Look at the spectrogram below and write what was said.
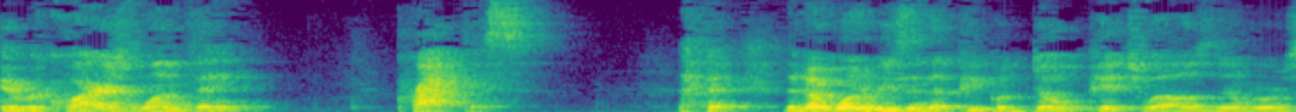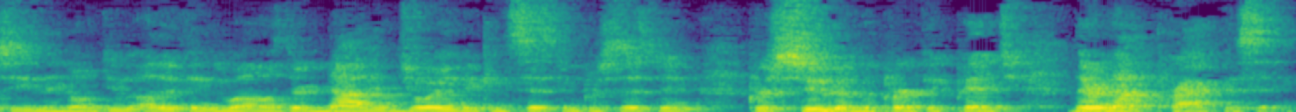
It requires one thing practice. the number one reason that people don't pitch well is the number one reason they don't do other things well is they're not enjoying the consistent, persistent pursuit of the perfect pitch. They're not practicing.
